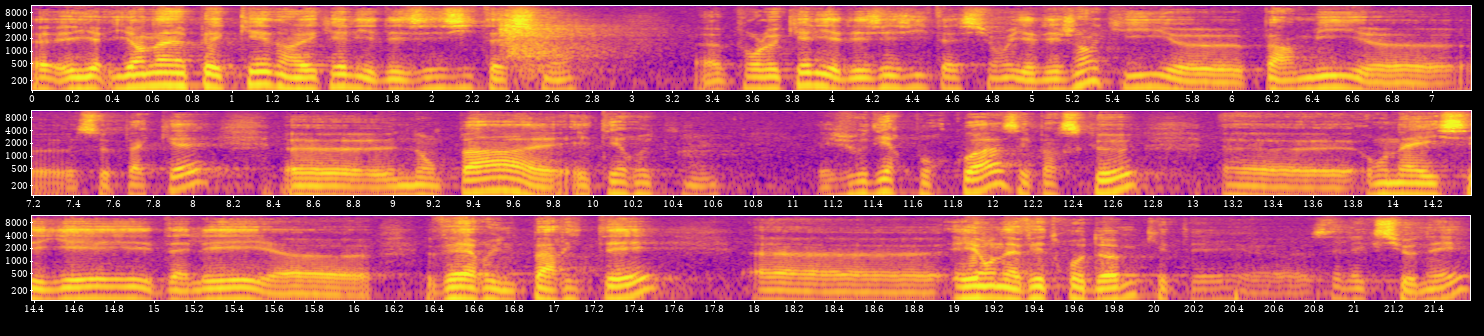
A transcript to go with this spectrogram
il euh, y, en a un paquet dans lesquels il y a des hésitations. Euh, pour lequel il y a des hésitations. Il y a des gens qui, euh, parmi euh, ce paquet, n'ont pas été retenus. Et je vais vous dire pourquoi. C'est parce que on a essayé d'aller vers une parité et on avait trop d'hommes qui étaient sélectionnés.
